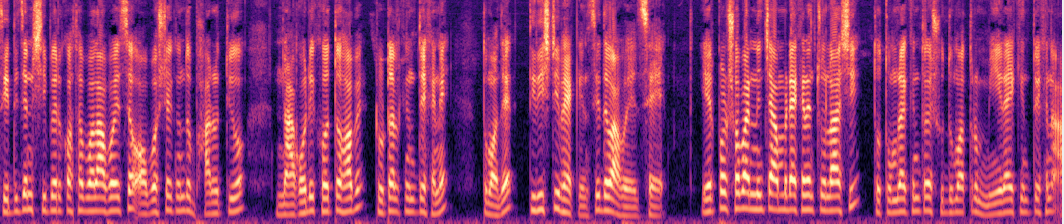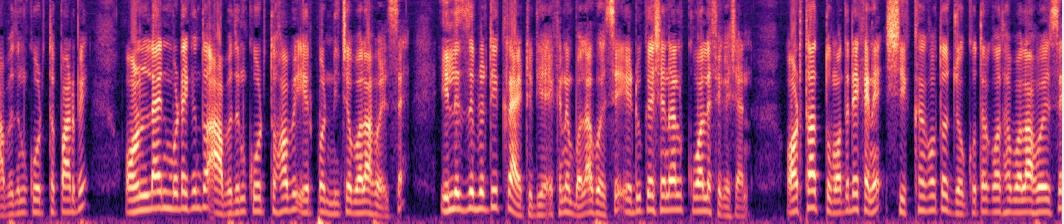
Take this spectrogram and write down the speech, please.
সিটিজেনশিপের কথা বলা হয়েছে, অবশ্যই কিন্তু ভারতীয় নাগরিক হতে হবে। টোটাল কিন্তু এখানে তোমাদের তিরিশটি ভ্যাকেন্সি দেওয়া হয়েছে। এরপর সবার নিচে আমরা এখানে চলে আসি। তো তোমরা কিন্তু শুধুমাত্র মেয়েরাই কিন্তু এখানে আবেদন করতে পারবে। অনলাইন মোডে কিন্তু আবেদন করতে হবে, এরপর নিচে বলা হয়েছে এলিজিবিলিটি ক্রাইটেরিয়া এখানে বলা হয়েছে এডুকেশনাল কোয়ালিফিকেশান অর্থাৎ তোমাদের এখানে শিক্ষাগত যোগ্যতার কথা বলা হয়েছে।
